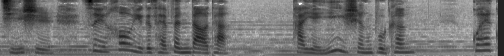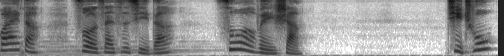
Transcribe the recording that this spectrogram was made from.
即使最后一个才分到他，他也一声不吭，乖乖的坐在自己的座位上。起初，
